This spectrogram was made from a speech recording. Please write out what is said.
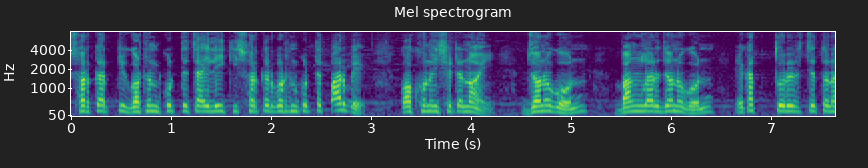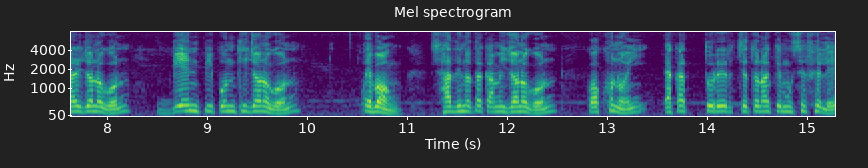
সরকারটি গঠন করতে চাইলেই কি সরকার গঠন করতে পারবে? কখনোই সেটা নয়। জনগণ, বাংলার জনগণ, একাত্তরের চেতনার জনগণ বিএনপিপন্থী জনগণ এবং স্বাধীনতাকামী জনগণ কখনোই একাত্তরের চেতনাকে মুছে ফেলে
